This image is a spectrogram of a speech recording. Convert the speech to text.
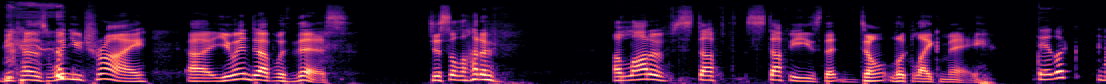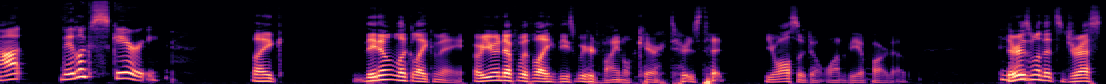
because when you try, uh, you end up with this. Just a lot of a lot of stuffed stuffies that don't look like May. They look not. They look scary. Like they don't look like May. Or you end up with like these weird vinyl characters that you also don't want to be a part of. There is one that's dressed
